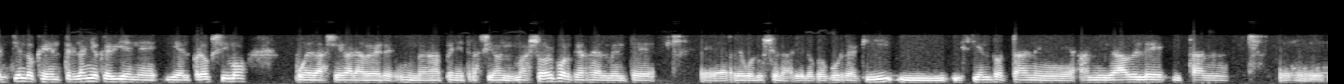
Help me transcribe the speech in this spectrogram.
entiendo que entre el año que viene y el próximo pueda llegar a haber una penetración mayor porque es realmente eh, revolucionario lo que ocurre aquí y, siendo tan eh, amigable y tan eh,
